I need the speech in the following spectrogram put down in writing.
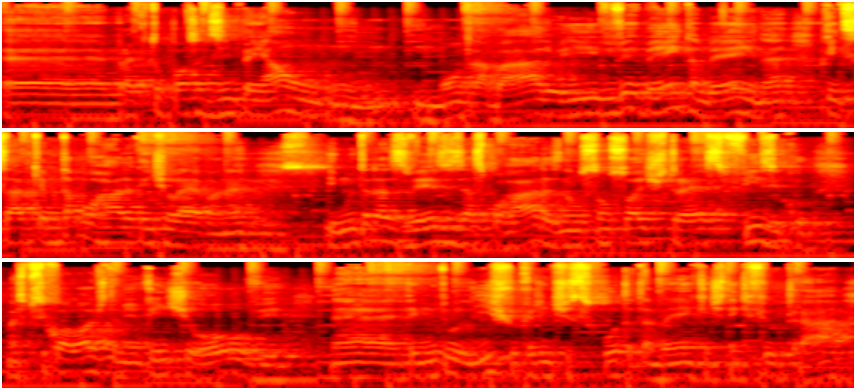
é, para que tu possa desempenhar um, um, um, bom trabalho e viver bem também, né? Porque a gente sabe que é muita porrada que a gente leva, né? E muitas das vezes as porradas não são só estresse físico, mas psicológico também, o que a gente ouve, né? Tem muito lixo que a gente escuta também, que a gente tem que filtrar.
